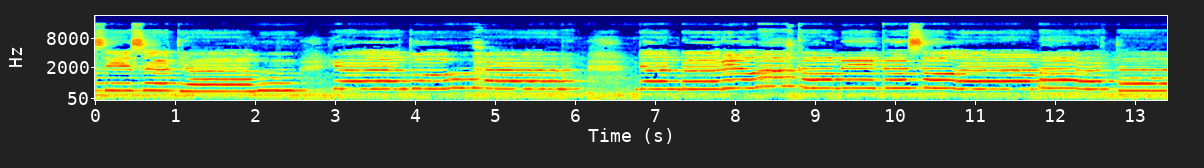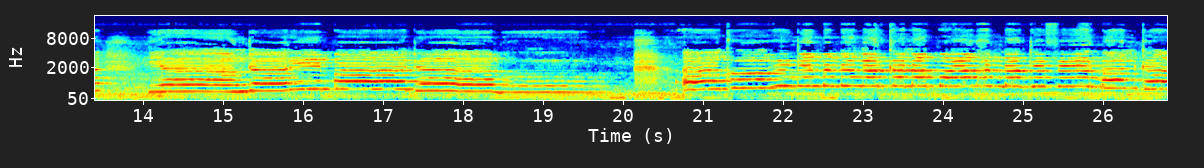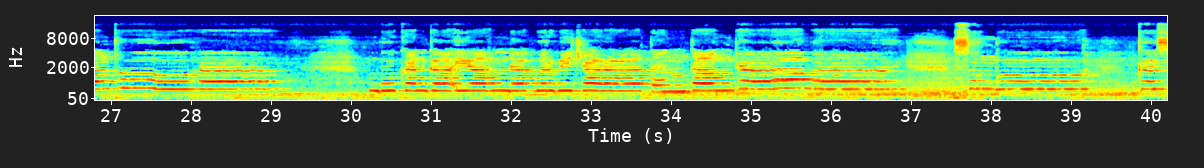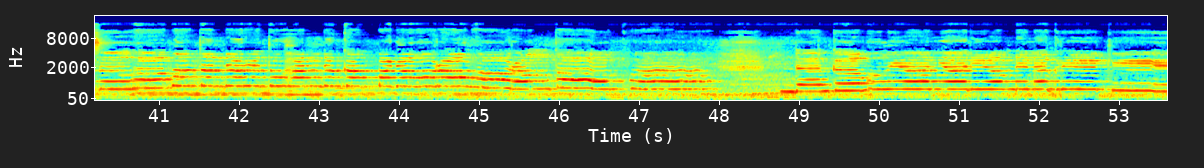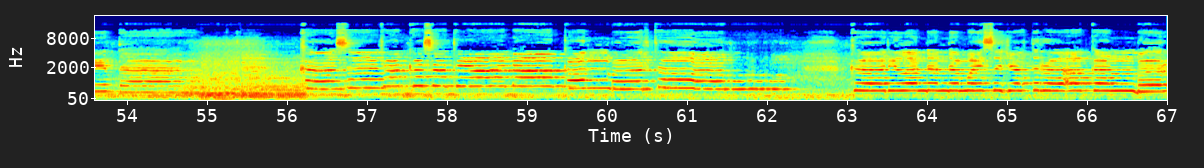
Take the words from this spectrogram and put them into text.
kasih setiamu. Bukankah ia hendak berbicara tentang damai? Sungguh keselamatan sejahtera akan berpelukan.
